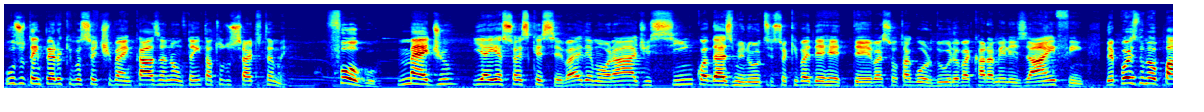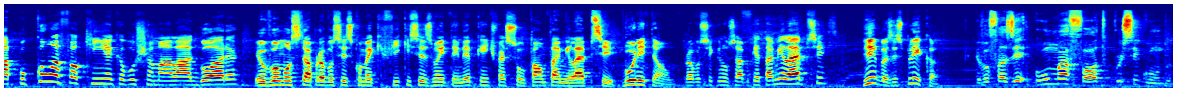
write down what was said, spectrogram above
Usa o tempero que você tiver em casa, não tem, tá tudo certo também. Fogo médio e aí é só esquecer. Vai demorar de 5 a 10 minutos. Isso aqui vai derreter, vai soltar gordura, vai caramelizar, enfim. Depois do meu papo com a Foquinha, que eu vou chamar lá agora, eu vou mostrar pra vocês como é que fica e vocês vão entender porque a gente vai soltar um time-lapse bonitão. Pra você que não sabe o que é time-lapse, Ribas, explica. Eu vou fazer uma foto por segundo.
